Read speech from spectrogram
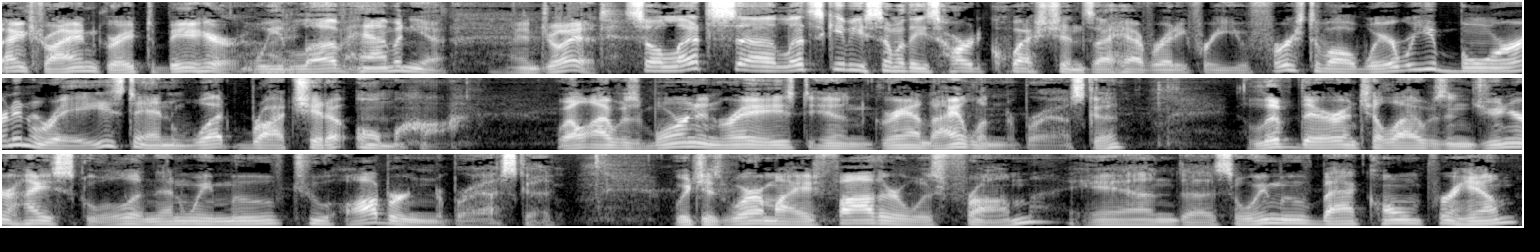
Thanks, Ryan. Great to be here. We I, love having you. I enjoy it. So let's uh, let's give you some of these hard questions I have ready for you. First of all, where were you born and raised, and what brought you to Omaha? Well, I was born and raised in Grand Island, Nebraska. Lived there until I was in junior high school, and then we moved to Auburn, Nebraska, which is where my father was from. And uh, so we moved back home for him.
